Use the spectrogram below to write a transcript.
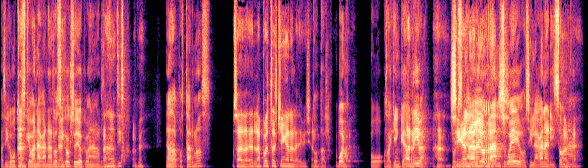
Así como tú Ah, dices que van a ganar los ok. Seahawks, yo digo que van a ganar San Ajá, Francisco. ok. Vamos a apostarnos. O sea, la apuesta es quién gana la división. Total. ¿no? Bueno, o, o sea, ¿quién queda Bueno, arriba? Ajá. Si, la ganan los Rams, güey, o si la gana Arizona.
